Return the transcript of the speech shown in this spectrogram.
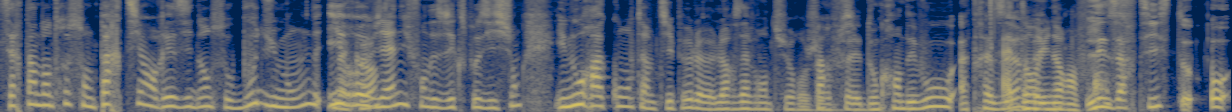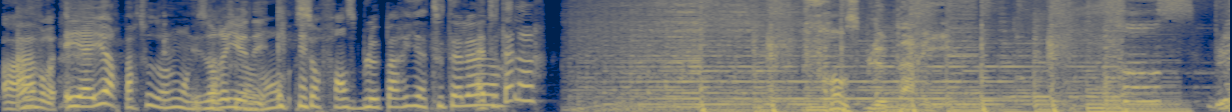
Certains d'entre eux sont partis en résidence au bout du monde. Ils reviennent, ils font des expositions. Ils nous racontent un petit peu le- leurs aventures aujourd'hui. Parfait. Donc rendez-vous à 13h. Ah, dans une heure en France. Les artistes au Havre. Havre et ailleurs, partout dans le monde. Dans rayonné. le. Sur France Bleu Paris. À tout à l'heure. À tout à l'heure. France Bleu Paris. France Bleu.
